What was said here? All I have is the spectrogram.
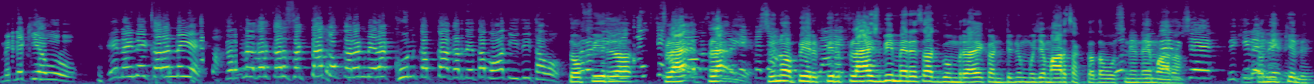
मैंने किया वो। ए नहीं नहीं करण नहीं है। करण अगर कर सकता तो करण मेरा खून कब का कर देता बहुत इजी था वो। तो फिर? सुनो फिर फिर फ्लैश- भी मेरे साथ घूम रहा है कंटिन्यू मुझे मार सकता था वो उसने नहीं मारा। निखिल तो निखिल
